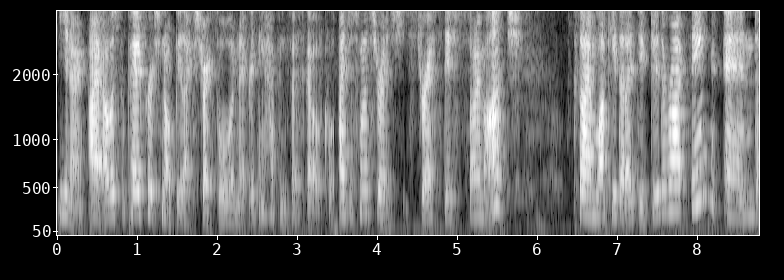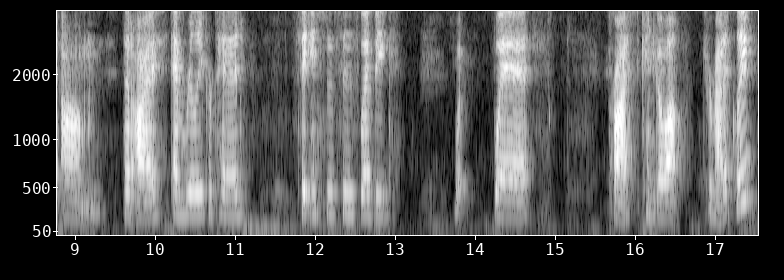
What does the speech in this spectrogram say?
you know, I, I was prepared for it to not be like straightforward and everything happened first go, of course. I just want to stress, this so much because I am lucky that I did do the right thing and um, that I am really prepared for instances where big, where price can go up dramatically.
